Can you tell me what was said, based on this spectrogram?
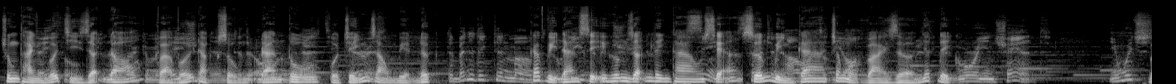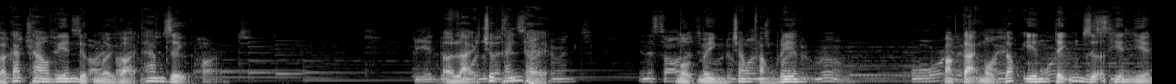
Trung thành với chỉ dẫn đó và với đặc sủng đan tu của chính dòng biển Đức. Các vị đan sĩ hướng dẫn linh thao sẽ sướng bình ca trong một vài giờ nhất định và các thao viên được mời gọi tham dự. Ở lại trước thánh thể, một mình trong phòng riêng, hoặc tại một góc yên tĩnh giữa thiên nhiên.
